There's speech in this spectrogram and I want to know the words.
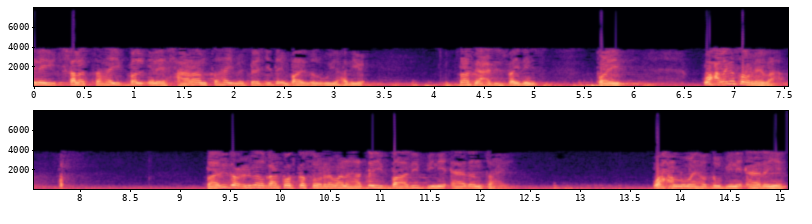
inay khalad tahay bal inay xaaraam tahay masaajidda in baadida lagu yahdiyo saasay xadiis faaidaynaysa ayib waxaa laga soo reebaa. Baadida culimada qaarkood ka soo reebaan hadday baadi bini aadan tahay. Waxa lumay hadduu bini aadan yahay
